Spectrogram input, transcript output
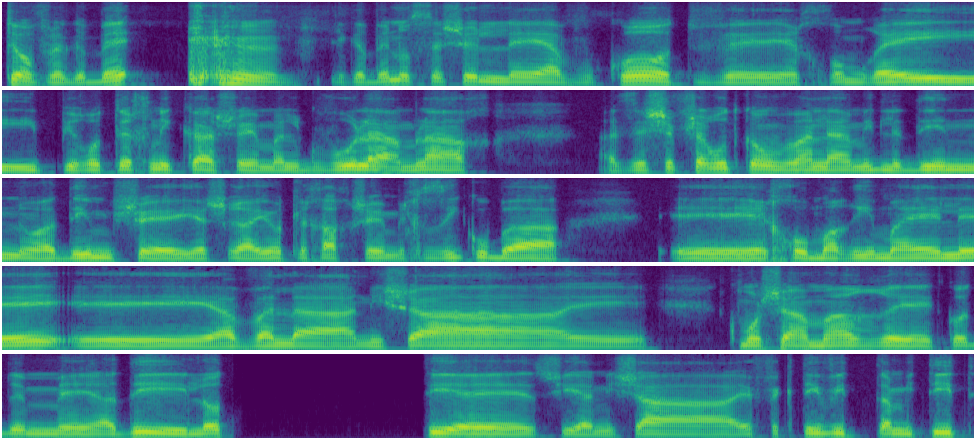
טוב לגבי לגבי נושא של אה, אבוקות וחומרי פירוטכניקה שהם על גבול האמל"ח, אז יש אפשרות כמובן להעמיד לדין אוהדים שיש ראיות לכך שהם החזיקו בחומרים האלה, אה, אבל הענישה, אה, כמו שאמר קודם עדי, לא תהיה איזושהי ענישה אפקטיבית אמיתית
